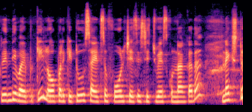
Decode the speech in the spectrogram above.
క్రింది వైపుకి లోపలికి టూ సైడ్స్ ఫోల్డ్ చేసి స్టిచ్ వేసుకున్నాం కదా? నెక్స్ట్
